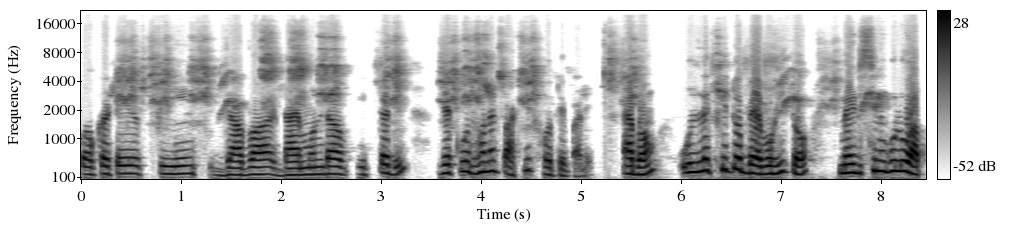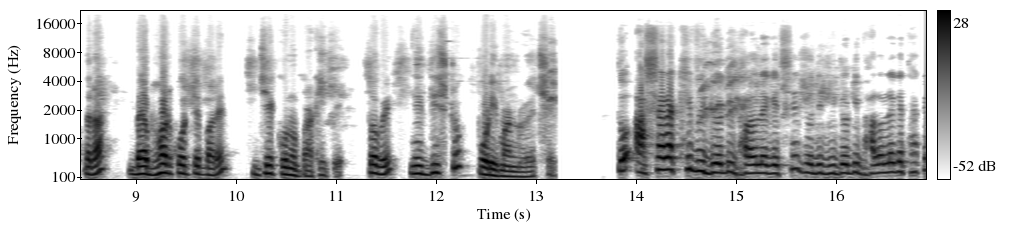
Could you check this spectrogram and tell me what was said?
cockatiel, finch Java diamond, ইত্যাদি যে কোনো ধরনের পাখির হতে পারে। এবং উল্লেখিত ব্যবহৃত মেডিসিনগুলো আপনারা ব্যবহার করতে পারেন যে কোনো পাখিতে তবে নির্দিষ্ট পরিমাণ রয়েছে। তো আশা রাখি ভিডিওটি ভালো লেগেছে। যদি ভিডিওটি ভালো লেগে থাকে,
